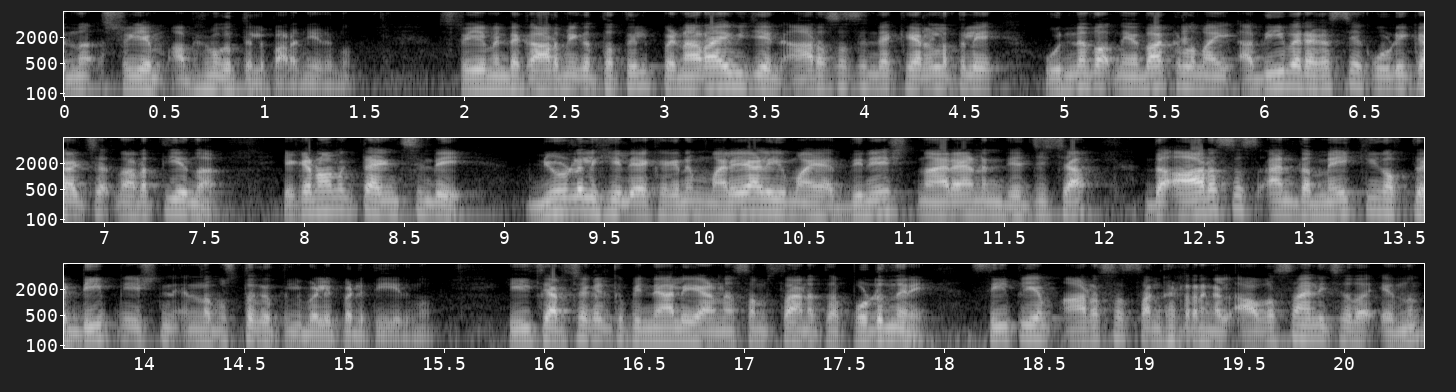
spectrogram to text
എന്ന് ശ്രീ എം അഭിമുഖത്തിൽ പറഞ്ഞിരുന്നു. ശ്രീ എമ്മിന്റെ കാർമ്മികത്വത്തിൽ പിണറായി വിജയൻ ആർ എസ് എസിന്റെ കേരളത്തിലെ ഉന്നത നേതാക്കളുമായി അതീവ രഹസ്യ കൂടിക്കാഴ്ച നടത്തിയെന്ന് എക്കണോമിക് ടൈംസിന്റെ ന്യൂഡൽഹി ലേഖകനും മലയാളിയുമായ ദിനേശ് നാരായണൻ രചിച്ച the R S S and the making of the deep nation എന്ന പുസ്തകത്തിൽ വെളിപ്പെടുത്തിയിരുന്നു. ഈ ചർച്ചകൾക്ക് പിന്നാലെയാണ് സംസ്ഥാനത്ത് പൊടുന്നനെ C P M R S S സംഘടനകൾ അവസാനിച്ചത് എന്നും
